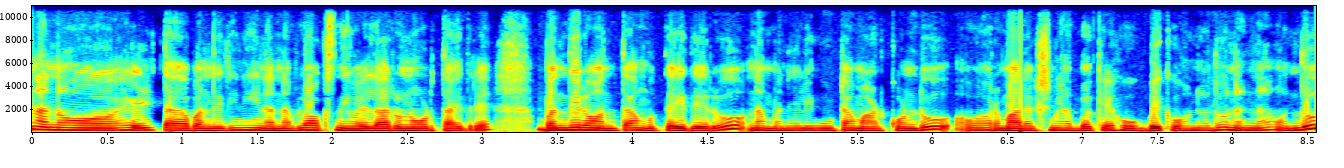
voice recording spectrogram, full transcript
ನಾನು ಹೇಳ್ತಾ ಬಂದಿದ್ದೀನಿ ನನ್ನ ವ್ಲಾಗ್ಸ್ ನೀವೆಲ್ಲರೂ ನೋಡ್ತಾ ಇದ್ರೆ ಬಂದಿರೋ ಅಂತ ಮುತ್ತೈದೆಯರು. ನಮ್ಮ ಮನೇಲಿ ಊಟ ಮಾಡಿಕೊಂಡು ವರಮಹಾಲಕ್ಷ್ಮಿ ಹಬ್ಬಕ್ಕೆ ಹೋಗಬೇಕು ಅನ್ನೋದು ನನ್ನ ಒಂದು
